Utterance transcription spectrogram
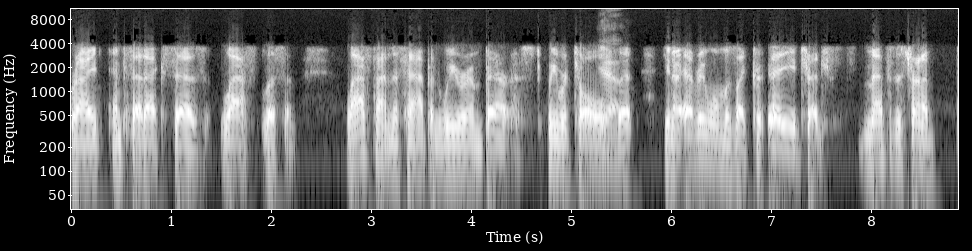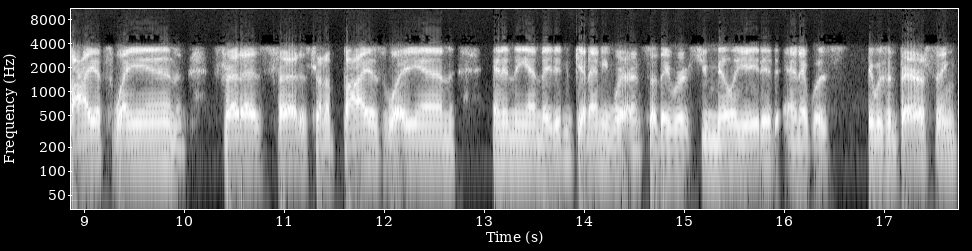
right? And FedEx says, "Last, listen, last time this happened, we were embarrassed. We were told Yeah. that you know everyone was like, hey, you tried, Memphis is trying to buy its way in, and Fed is Fed is trying to buy his way in, and in the end, they didn't get anywhere, and so they were humiliated, and it was." It was embarrassing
